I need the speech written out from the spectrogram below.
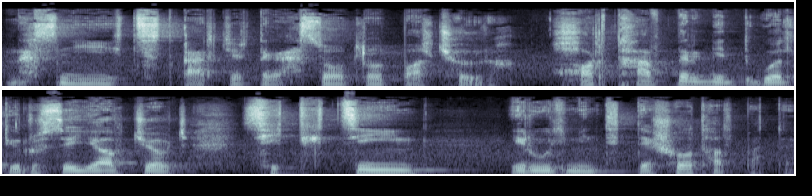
насны эцэст гарч ирдэг асуудлууд болж хувирах. Хорт хавдар гэдэг бол ерөөсөө явж явж сэтгцийн эрүүл мэндтэй шууд холбоотой.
